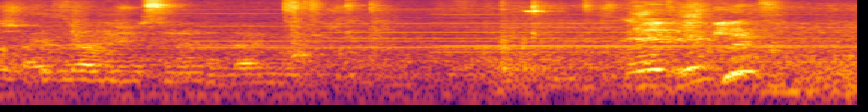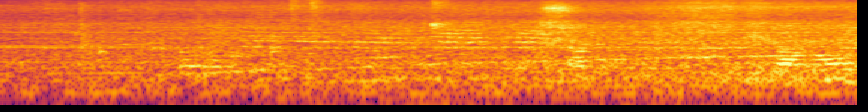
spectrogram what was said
Scheiße, aber ich muss am Ende bleiben. Schnell gespielt? Schon. Montag.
